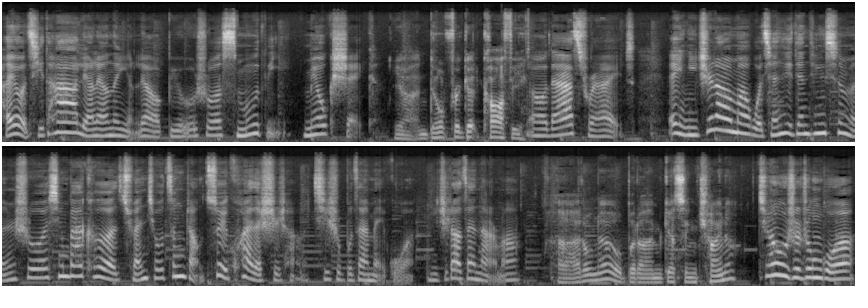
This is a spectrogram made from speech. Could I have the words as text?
还有其他凉凉的饮料，比如说 smoothie、milkshake。 Yeah, and don't forget coffee. Oh, that's right. 哎，你知道吗？我前几天听新闻说，星巴克全球增长最快的市场其实不在美国，你知道在哪儿吗？ Uh, I don't know, but I'm guessing China? 就是中国。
